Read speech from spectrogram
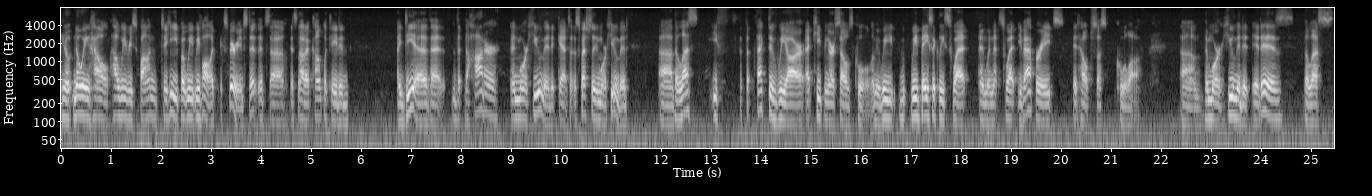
you know knowing how how we respond to heat, but we we've all experienced it. It's uh it's not a complicated idea that the, the hotter and more humid it gets, especially the more humid, uh, the less effective we are at keeping ourselves cool. I mean, we we basically sweat, and when that sweat evaporates, it helps us cool off. Um, the more humid it, it is, the less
